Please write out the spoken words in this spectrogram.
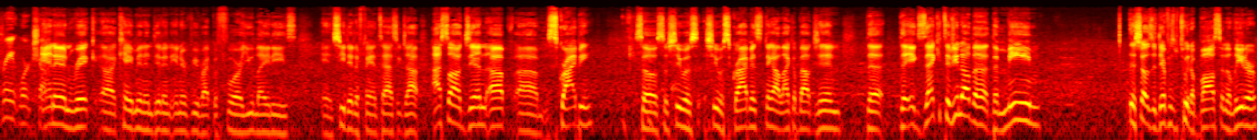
great workshop. Anna and Rick uh, came in and did an interview right before you ladies, and she did a fantastic job. I saw Jen up um, scribing. So, so she was she was scribing. It's the thing I like about Jen, the the executive. You know the the meme that shows the difference between a boss and a leader.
